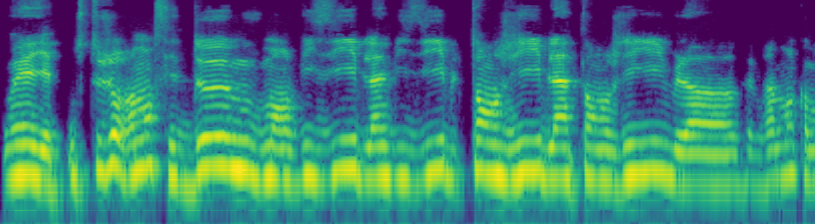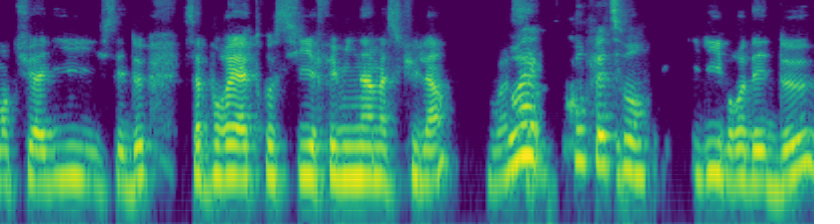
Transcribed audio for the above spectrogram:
Oui, il y a toujours vraiment ces deux mouvements visibles, invisibles, tangibles, intangibles. Euh, c'est vraiment comment tu allies ces deux. Ça pourrait être aussi féminin, masculin. Ouais, complètement. L'équilibre des deux.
